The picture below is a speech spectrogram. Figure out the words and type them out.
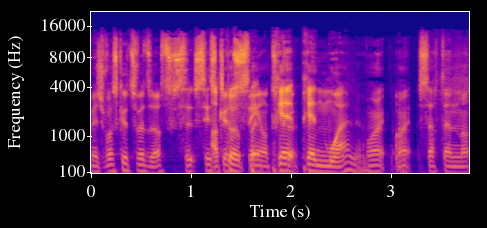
Mais je vois ce que tu veux dire. C'est ce que tout tu cas, sais, en tout près, cas. près de moi. Là. Oui, ouais, certainement.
